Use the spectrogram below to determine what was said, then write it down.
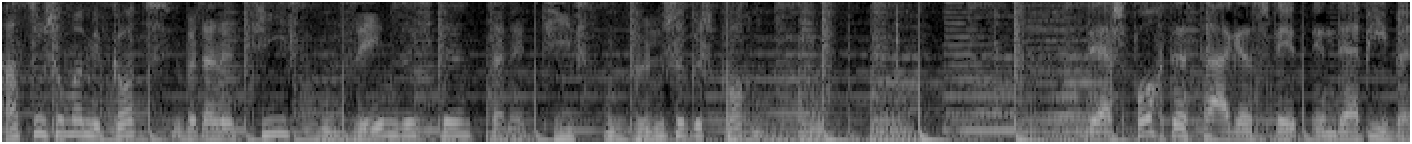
Hast du schon mal mit Gott über deine tiefsten Sehnsüchte, deine tiefsten Wünsche gesprochen? Der Spruch des Tages steht in der Bibel.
